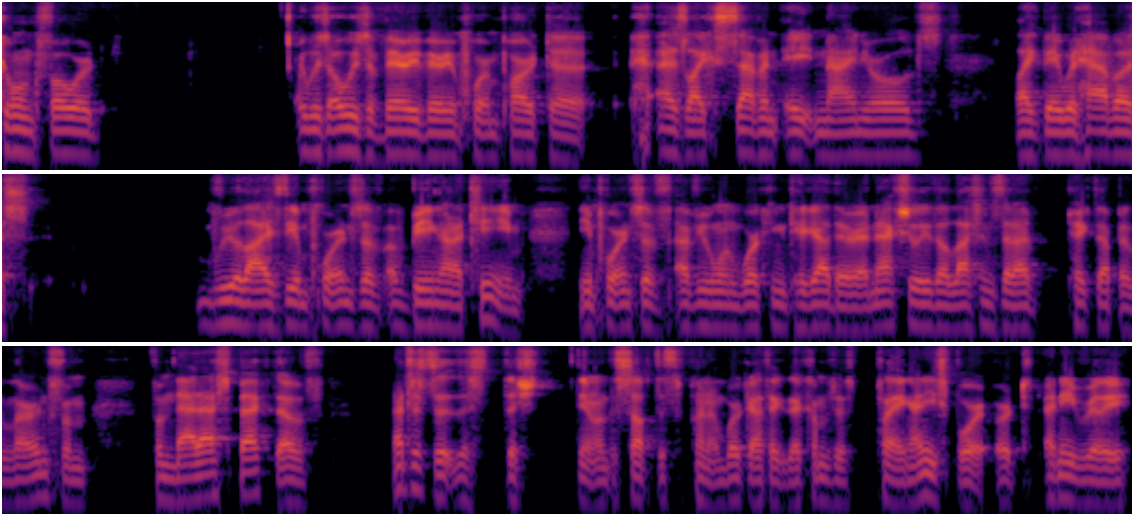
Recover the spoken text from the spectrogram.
going forward, it was always a very, very important part to as like seven, eight, nine year olds, like they would have us realize the importance of, of being on a team, the importance of everyone working together, and actually the lessons that I've picked up and learned from from that aspect of not just the, the, the you know the self discipline and work ethic that comes with playing any sport or any really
